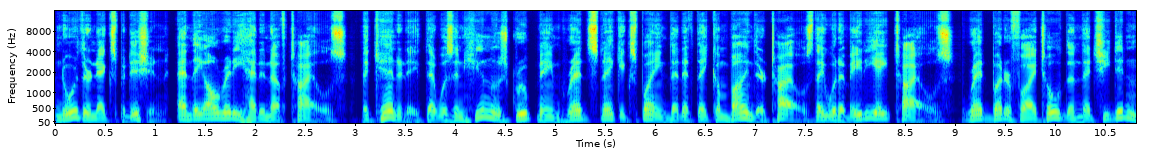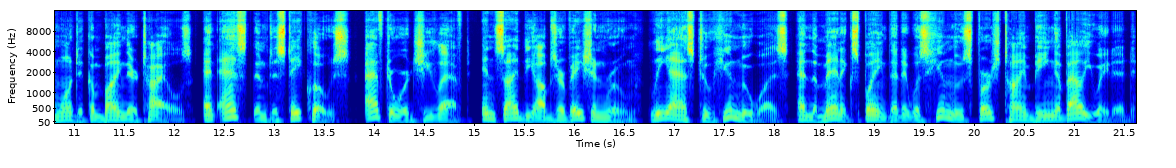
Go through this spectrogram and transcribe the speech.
Northern Expedition, and they already had enough tiles. The candidate that was in Hyunwoo's group named Red Snake explained that if they combined their tiles, they would have 88 tiles. Red Butterfly told them that she didn't want to combine their tiles and asked them to stay close. Afterward, she left. Inside the observation room, Lee asked who Hyunwoo was, and the man explained that it was Hyunwoo's first time being evaluated.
